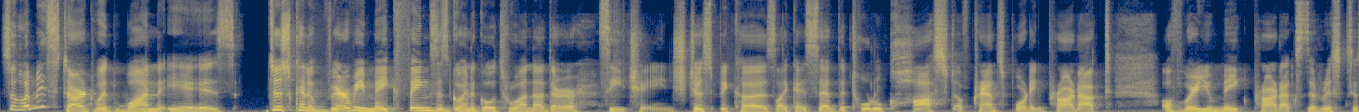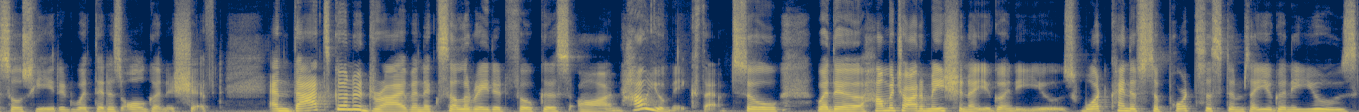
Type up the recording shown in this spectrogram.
So let me start with one is just kind of where we make things is going to go through another sea change just because like i said the total cost of transporting product of where you make products the risks associated with it is all going to shift and that's going to drive an accelerated focus on how you make them. So, whether how much automation are you going to use? What kind of support systems are you going to use?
